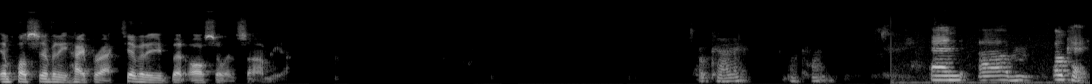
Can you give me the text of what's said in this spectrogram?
impulsivity, hyperactivity, but also insomnia. Okay. Okay. And um, okay,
